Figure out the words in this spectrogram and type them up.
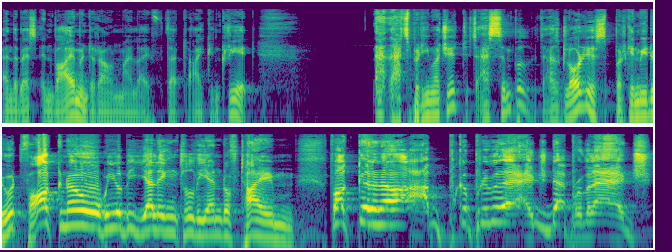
and the best environment around my life that I can create. That's pretty much it. It's as simple. It's as glorious. But can we do it? Fuck no. We'll be yelling till the end of time. Fucking uh, privilege, that privilege.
